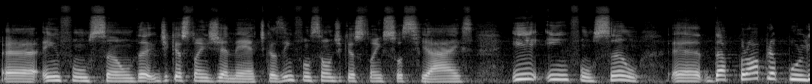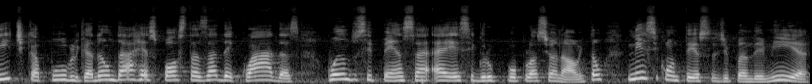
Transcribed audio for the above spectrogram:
é, em função de, de, questões genéticas, em função de questões sociais e em função é, da própria política pública não dar respostas adequadas quando se pensa a esse grupo populacional. Então, nesse contexto de pandemia,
